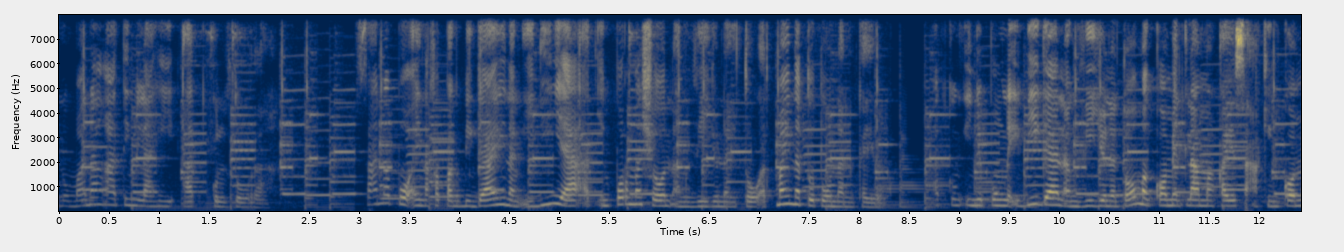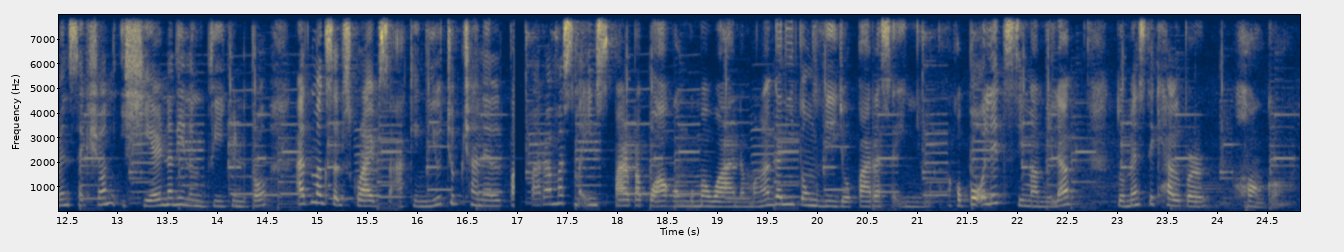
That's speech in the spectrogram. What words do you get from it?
anuman ang ating lahi at kultura. Sana po ay nakapagbigay ng ideya at impormasyon ang video na ito at may natutunan kayo. At kung inyo pong naibigan ang video na to, mag-comment lamang kayo sa aking comment section, i-share na din ang video na to at mag-subscribe sa aking YouTube channel para mas ma-inspire pa po akong gumawa ng mga ganitong video para sa inyo. Ako po ulit si Mami Love, Domestic Helper, Hong Kong.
